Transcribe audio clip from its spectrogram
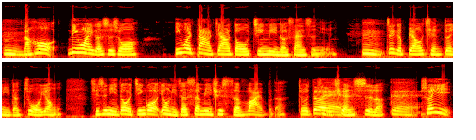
嗯，然后另外一个是说，因为大家都经历了三十年。嗯，这个标签对你的作用，其实你都有经过用你的生命去 survive 的，就自己诠释了。对，所以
